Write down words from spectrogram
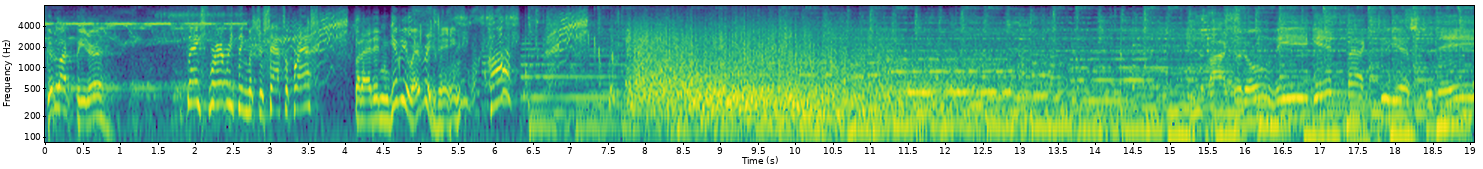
Good luck, Peter. Thanks for everything, Mr. Sassafras. But I didn't give you everything. Huh? If I could only get back to yesterday,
